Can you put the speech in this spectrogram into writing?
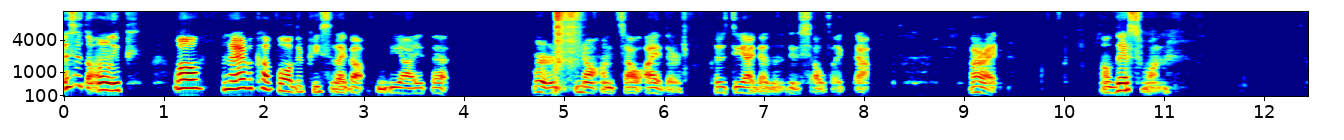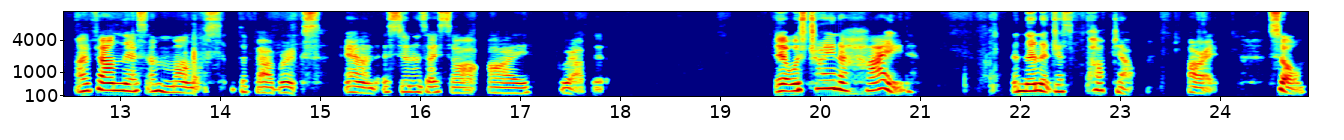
this is the only. Well, and I have a couple other pieces I got from DI that were not on sale either, because DI doesn't do sales like that. All right. Now this one. I found this amongst the fabrics and as soon as I saw, I grabbed it. It was trying to hide, and then it just popped out. All right, so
